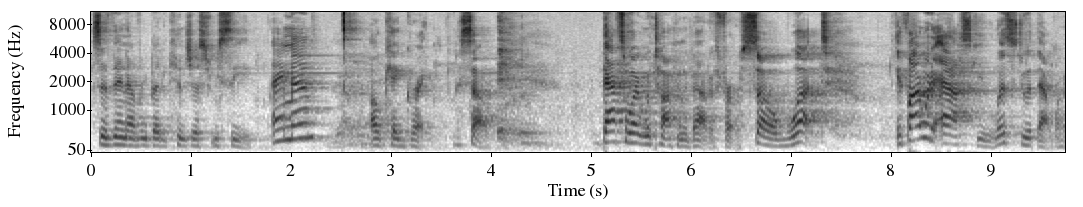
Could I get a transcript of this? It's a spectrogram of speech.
so then everybody can just receive. Amen? Yeah. Okay, great. So that's why we're talking about it first. So, what, if I were to ask you, let's do it that way.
